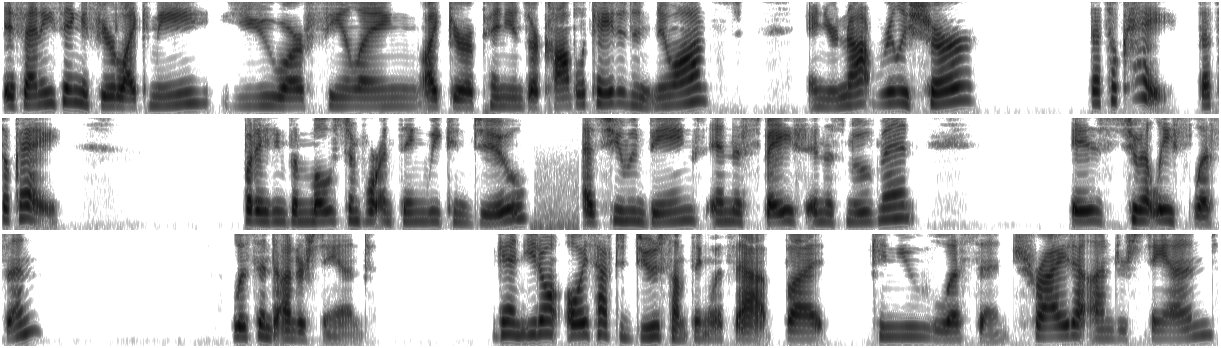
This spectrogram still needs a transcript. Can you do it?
If anything, if you're like me, you are feeling like your opinions are complicated and nuanced, and you're not really sure, that's okay. That's okay. But I think the most important thing we can do as human beings in this space, in this movement, is to at least listen. Listen to understand. Again, you don't always have to do something with that, but can you listen? Try to understand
